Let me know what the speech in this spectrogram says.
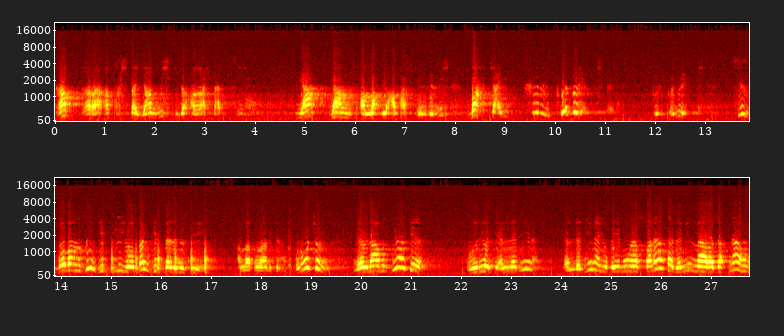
Kapkara ateşte yanmış gibi ağaçlar siyah Yalnız Allah bir apaç indirmiş, bahçeyi kül kömür etmiş böyle. Kül kömür etmiş. Siz babanızın gittiği yoldan gitmediniz değil. Allah Kur'an-ı Kerim'de. Bunun için Mevlamız diyor ki, buyuruyor ki اَلَّذ۪ينَ اَلَّذ۪ينَ يُقِيمُونَ الصَّلَاةَ وَمِمَّا رَزَقْنَاهُمْ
